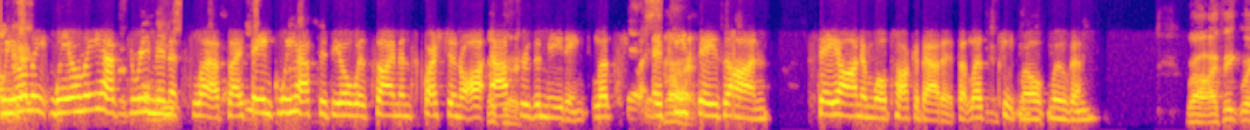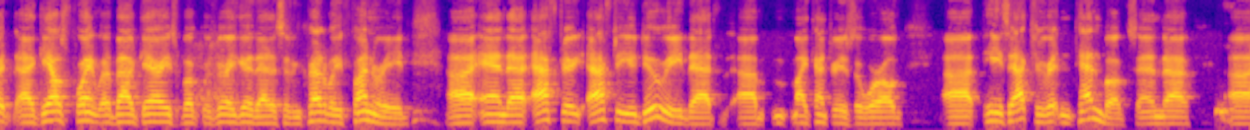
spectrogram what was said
We Okay. only, we only have That's three minutes left. I think we have to deal with Simon's question Okay. after the meeting. Let's, Yes. if All he right. stays on, stay on and we'll talk about it, but let's keep mo- moving. Well, I think what uh, Gail's point about Garry's book was very good. That it's an incredibly fun read, uh, and uh, after after you do read that, uh, "My Country Is the World," uh, he's actually written ten books, and uh, uh,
